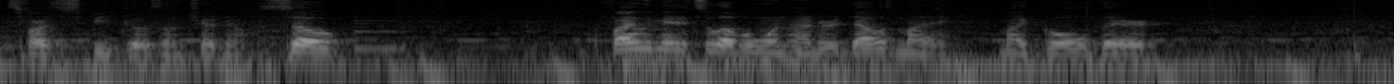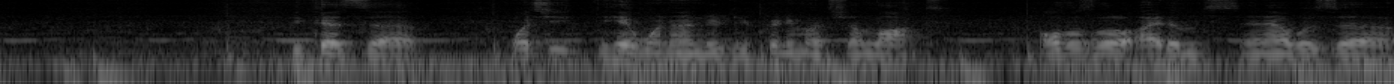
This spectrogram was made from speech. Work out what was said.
as far as the speed goes on the treadmill. So I finally made it to level 100. That was my my goal there because uh, once you hit 100, you pretty much unlocked all those little items, and I was. Uh,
